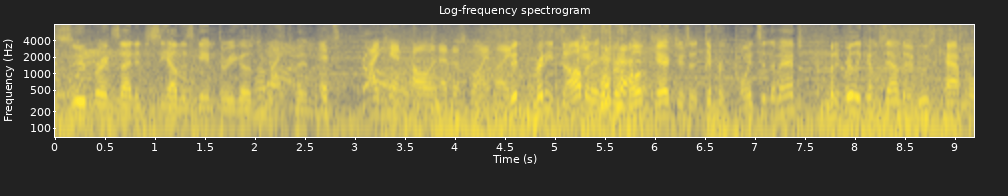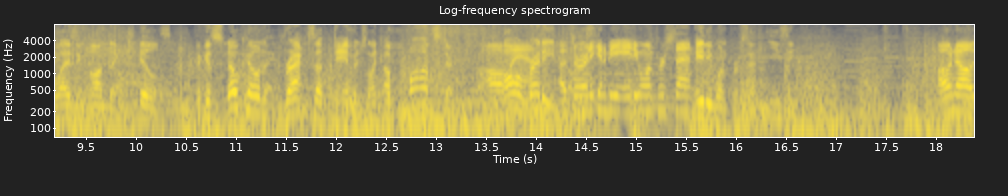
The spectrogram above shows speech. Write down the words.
Super excited to see how this game three goes Oh it's been it's I can't call it at this point. Like been pretty dominant for both characters at different points in the match, but it really comes down to who's capitalizing on the kills. Because Snowcone racks up damage like a monster oh man, already. it's already going to be 81%. 81% easy. Oh no.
